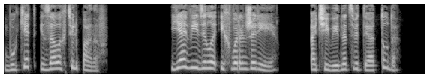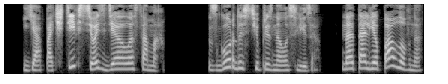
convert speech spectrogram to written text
букет из алых тюльпанов. Я видела их в оранжерее. Очевидно, цветы оттуда. Я почти все сделала сама. С гордостью призналась Лиза. Наталья Павловна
